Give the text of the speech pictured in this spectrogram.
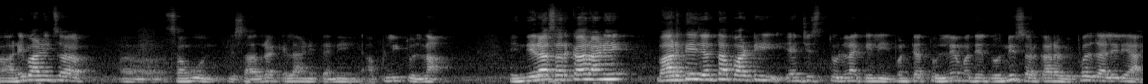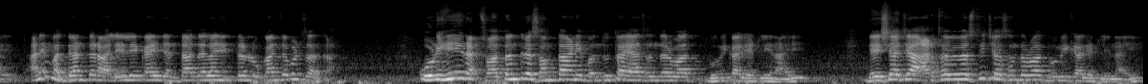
आणीबाणीचं सांगून साजरा केला आणि त्यांनी आपली तुलना. इंदिरा सरकार आणि भारतीय जनता पार्टी यांची तुलना केली पण त्या तुलनेमध्ये दोन्ही सरकारं विफल झालेली आहेत. आणि मध्यंतर आलेले काही जनता दल आणि इतर लोकांचं पण सरकार. कोणीही स्वातंत्र्य समता आणि बंधुता या संदर्भात भूमिका घेतली नाही. देशाच्या अर्थव्यवस्थेच्या संदर्भात भूमिका घेतली नाही.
